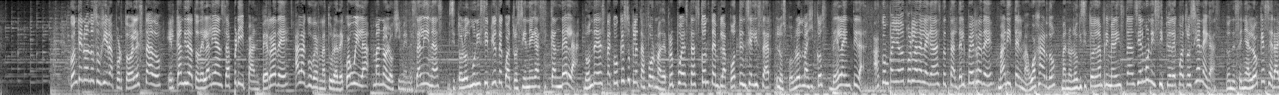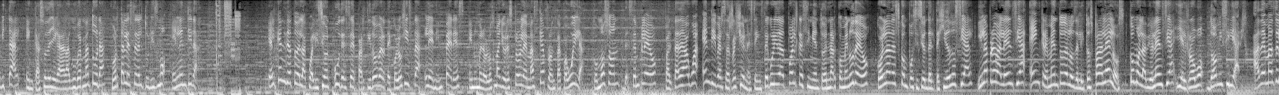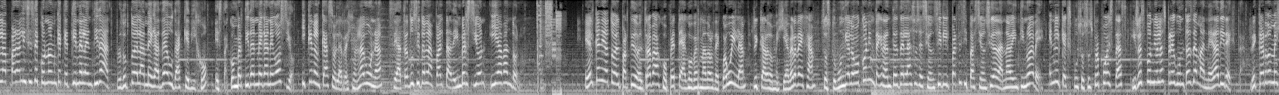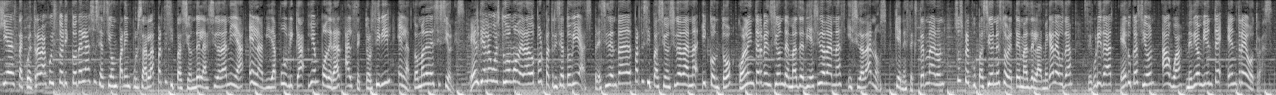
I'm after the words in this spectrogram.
Continuando su gira por todo el estado, el candidato de la alianza PRI-PAN-PRD a la gubernatura de Coahuila, Manolo Jiménez Salinas, visitó los municipios de Cuatro Ciénegas y Candela, donde destacó que su plataforma de propuestas contempla potencializar los pueblos mágicos de la entidad. Acompañado por la delegada estatal del PRD, Maritelma Guajardo, Manolo visitó en la primera instancia el municipio de Cuatro Ciénegas, donde señaló que será vital, en caso de llegar a la gubernatura, fortalecer el turismo en la entidad. El candidato de la coalición UDC Partido Verde Ecologista, Lenin Pérez, enumeró los mayores problemas que afronta Coahuila, como son desempleo, falta de agua en diversas regiones e inseguridad por el crecimiento del narcomenudeo, con la descomposición del tejido social y la prevalencia e incremento de los delitos paralelos, como la violencia y el robo domiciliario. Además de la parálisis económica que tiene la entidad, producto de la megadeuda que dijo está convertida en meganegocio y que en el caso de la región Laguna se ha traducido en la falta de inversión y abandono. El candidato del Partido del Trabajo, PT a gobernador de Coahuila, Ricardo Mejía Verdeja, sostuvo un diálogo con integrantes de la Asociación Civil Participación Ciudadana 29, en el que expuso sus propuestas y respondió las preguntas de manera directa. Ricardo Mejía destacó el trabajo histórico de la asociación para impulsar la participación de la ciudadanía en la vida pública y empoderar al sector civil en la toma de decisiones. El diálogo estuvo moderado por Patricia Tobías, presidenta de Participación Ciudadana, y contó con la intervención de más de 10 ciudadanas y ciudadanos, quienes externaron sus preocupaciones sobre temas de la megadeuda, seguridad, educación, agua, medio ambiente, entre otras.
